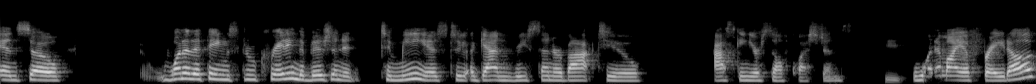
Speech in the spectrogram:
and so one of the things through creating the vision to me is to again recenter back to asking yourself questions. Hmm. What am I afraid of?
